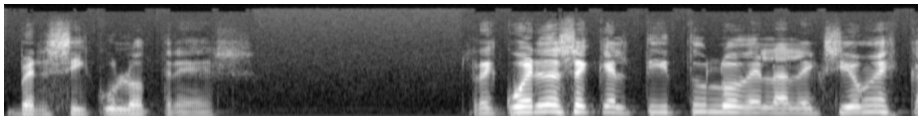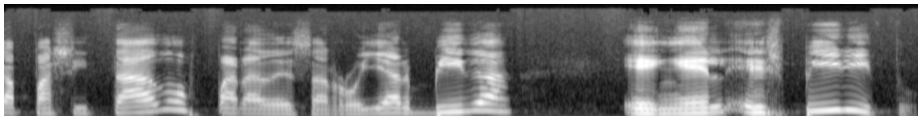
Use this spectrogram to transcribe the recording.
versículo 3. Recuérdese que el título de la lección es Capacitados para desarrollar vida en el Espíritu.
